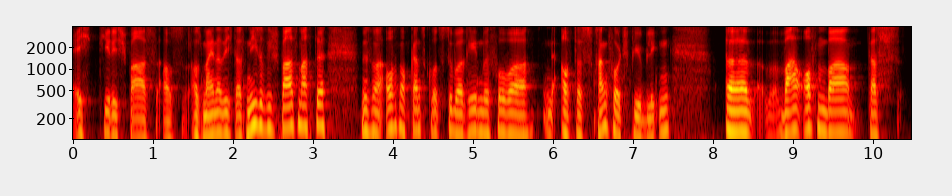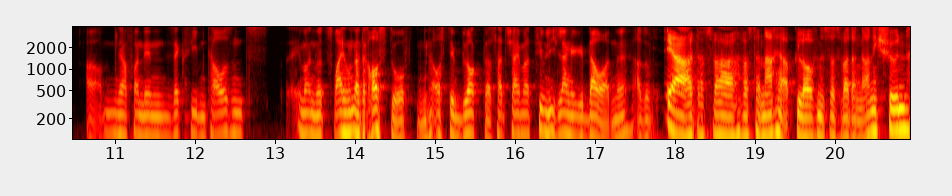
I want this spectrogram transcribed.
echt tierisch Spaß. Aus, aus meiner Sicht, was nicht so viel Spaß machte, müssen wir auch noch ganz kurz drüber reden, bevor wir auf das Frankfurt-Spiel blicken. Äh, war offenbar, dass ja, von den 6.000, 7.000 immer nur 200 raus durften aus dem Block. Das hat scheinbar ziemlich lange gedauert. Ne? Also ja, das war, was dann nachher abgelaufen ist, das war dann gar nicht schön.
